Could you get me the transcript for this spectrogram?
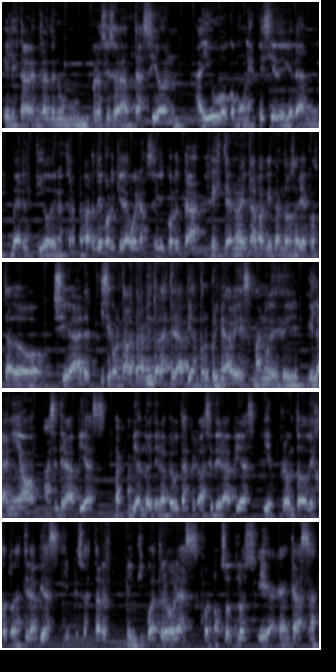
él estaba entrando en un proceso de adaptación, ahí hubo como una especie de gran vértigo de nuestra parte porque era bueno, se le corta esta nueva etapa que tanto nos había costado llegar y se cortaba también todas las terapias por primera vez. Manu desde el año hace terapias, va cambiando de terapeutas, pero hace terapias y de pronto dejó todas las terapias y empezó a estar 24 horas con nosotros eh, acá en casa.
